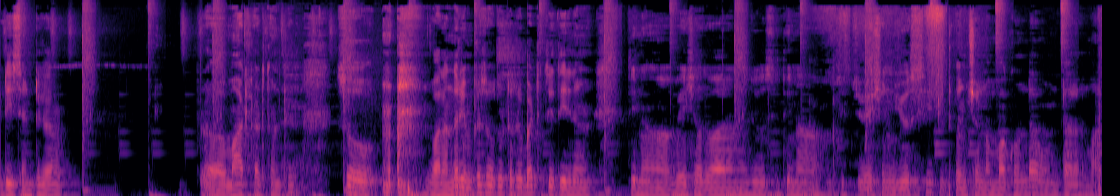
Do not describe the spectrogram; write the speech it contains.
డీసెంట్గా మాట్లాడుతుంటే. సో వాళ్ళందరూ ఇంప్రెస్ అవుతుంటారు బట్ తిన తిన వేష వేషద్వారాన్ని చూసి తిన సిచ్యువేషన్ చూసి కొంచెం నమ్మకుండా ఉంటారనమాట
